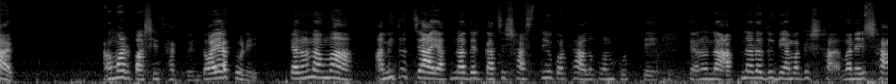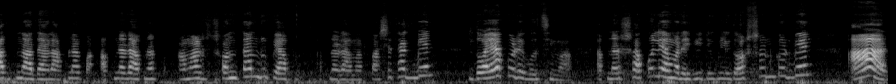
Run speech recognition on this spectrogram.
আর আমার পাশে থাকবেন, দয়া করে। কেননা মা আমি তো চাই আপনাদের কাছে শাস্ত্রীয় কথা আলোপন করতে। কেননা আপনারা যদি আমাকে মানে সাথ না দেন, আপনার আপনারা আপনার, আমার সন্তান রূপে আপ- আপনারা আমার পাশে থাকবেন। দয়া করে বলছি মা, আপনারা সকলে আমার এই ভিডিওগুলি দর্শন করবেন। আর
